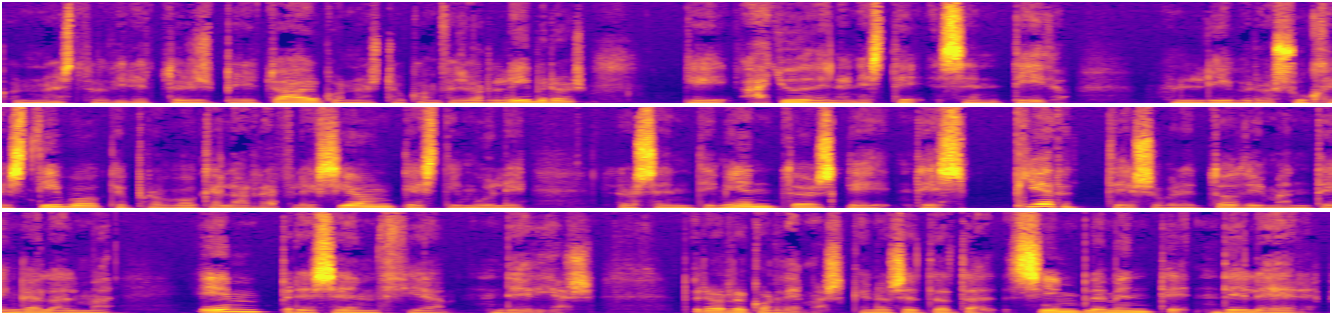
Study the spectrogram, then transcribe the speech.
con nuestro director espiritual, con nuestro confesor, libros que ayuden en este sentido. Un libro sugestivo que provoque la reflexión, que estimule los sentimientos, que despierte sobre todo y mantenga el alma en presencia de Dios. Pero recordemos que no se trata simplemente de leer.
